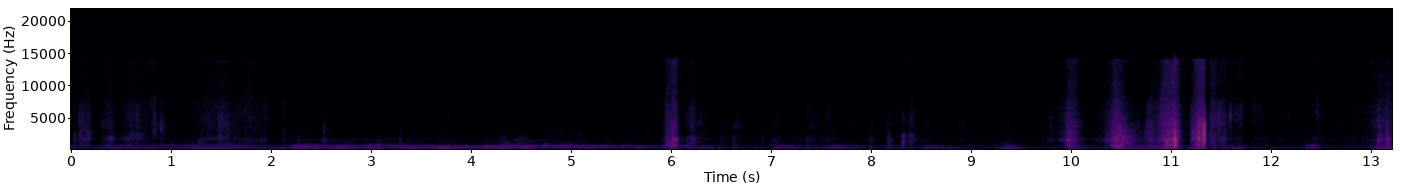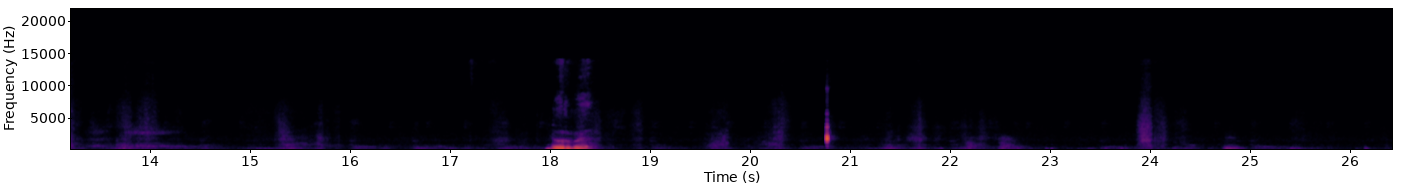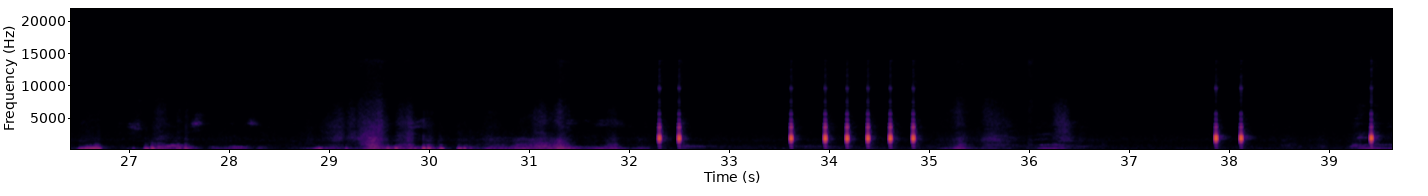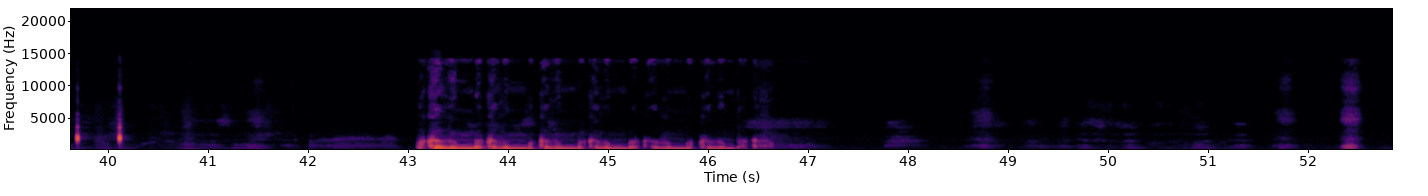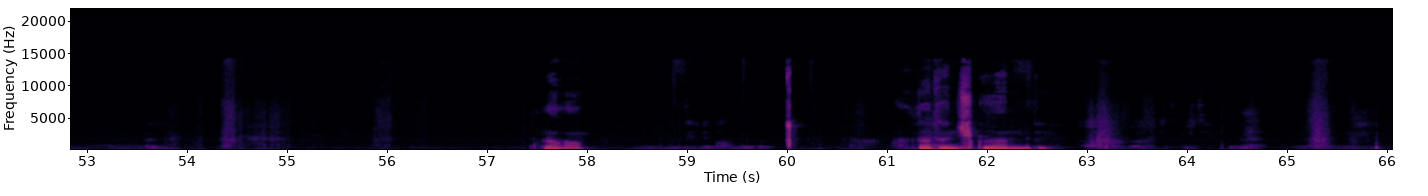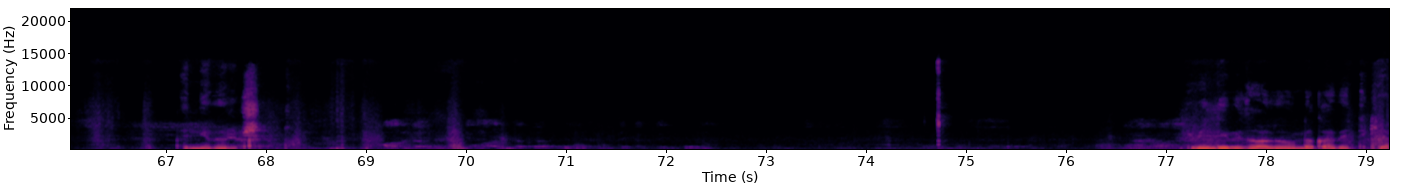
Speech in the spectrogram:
Dur be. Bakalım bakalım bakalım bakalım bakalım bakalım bakalım. Ne lan? Zaten hiç güvenmedim. Ben niye böyle bir şey yaptım? Bildiğimiz vardı onu da kaybettik ya.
